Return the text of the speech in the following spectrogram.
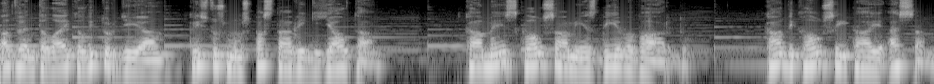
Adventa laika liturģijā Kristus mums pastāvīgi jautā, kā mēs klausāmies Dieva vārdu, kādi klausītāji esam.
